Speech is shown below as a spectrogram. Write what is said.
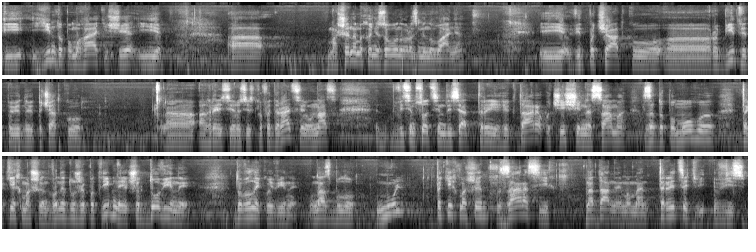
І їм допомагають іще і а, машини механізованого розмінування. І від початку е, робіт, відповідно від початку е, агресії Російської Федерації, у нас 873 гектари очищені саме за допомогою таких машин. Вони дуже потрібні. Якщо до війни, до великої війни, у нас було нуль таких машин, зараз їх на даний момент 38.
